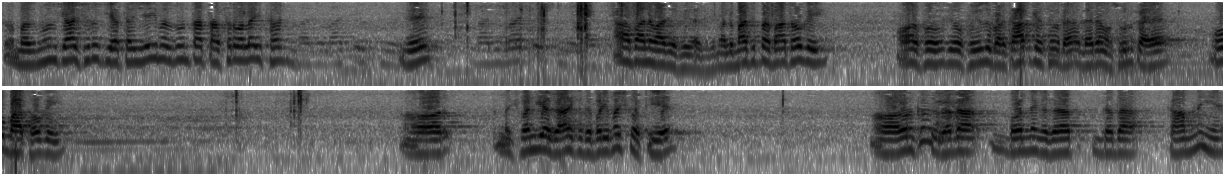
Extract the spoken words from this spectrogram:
تو مضمون کیا شروع کیا تھا؟ یہی مضمون تھا تاثر والا ہی تھا۔ جی۔ ہاں معلوماتی معلوماتی پر بات ہو گئی۔ اور جو فیوز برکات کے لہر حصول کا ہے، وہ بات ہو گئی۔ اور نقشبندی ہزار کی تو بڑی مشق ہوتی ہے۔ اور ان کا زیادہ بولنے کا زیادہ کام نہیں ہے،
